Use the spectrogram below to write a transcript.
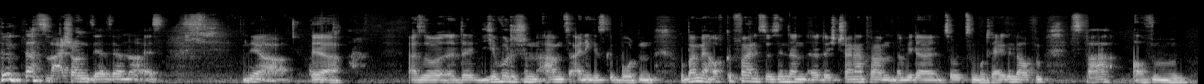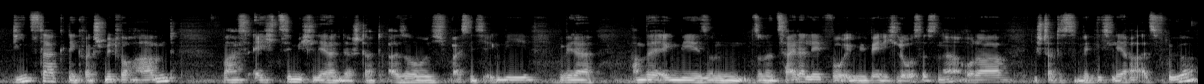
das war schon sehr, sehr nice. Ja, Ja. Also äh, hier wurde schon abends einiges geboten. Wobei mir aufgefallen ist, wir sind dann äh, durch Chinatown wieder zurück zum Hotel gelaufen. Es war auf dem Dienstag, nee Quatsch, Mittwochabend, war es echt ziemlich leer in der Stadt. Also ich weiß nicht, irgendwie, entweder haben wir irgendwie so, ein, so eine Zeit erlebt, wo irgendwie wenig los ist, ne? oder die Stadt ist wirklich leerer als früher.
